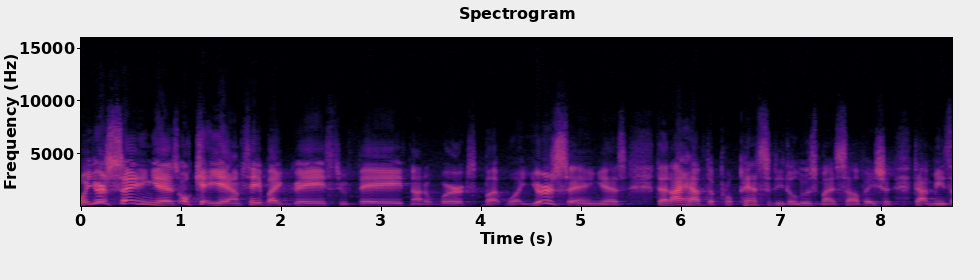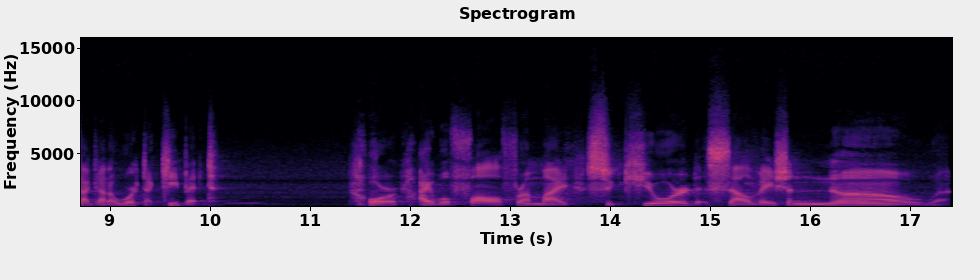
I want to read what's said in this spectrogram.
What you're saying is, okay, yeah, I'm saved by grace through faith, not of works. But what you're saying is that I have the propensity to lose my salvation. That means I've got to work to keep it. Or I will fall from my secured salvation. No.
